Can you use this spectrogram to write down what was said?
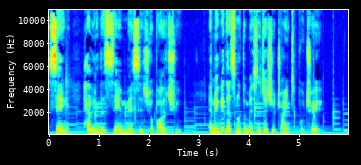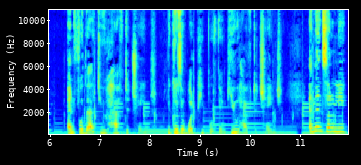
saying having the same message about you, and maybe that's not the message that you're trying to portray. And for that, you have to change because of what people think. You have to change. And then suddenly,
